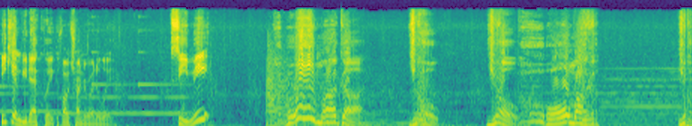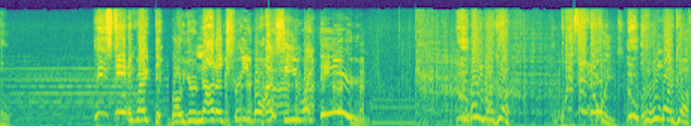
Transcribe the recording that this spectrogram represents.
He can't be that quick if I'm trying to run away. See me? Oh my god. Yo. Yo. Oh my god. Yo. He's standing right there. Bro, you're not a tree, bro. I see you right there. Oh my god. What's that noise? Oh my god.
